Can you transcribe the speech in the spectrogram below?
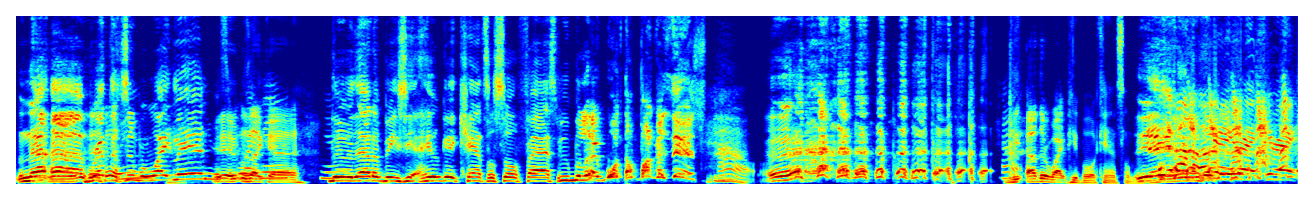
Nah, Brett the Really? super white man. The it super was white like man? a Yeah. Dude, that'll be he'll get canceled so fast. We'll be like, what the fuck is this? How? the other white people will cancel me Yeah. okay, you're right. You're right.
